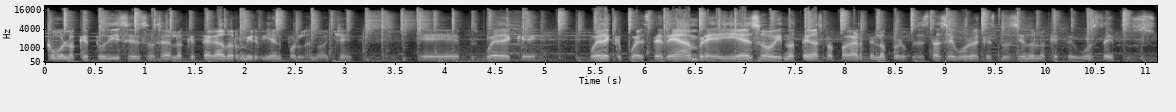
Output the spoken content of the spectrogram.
como, lo que tú dices, o sea, lo que te haga dormir bien por la noche, eh, pues puede que puede que pues te dé hambre y eso y no tengas para pagártelo, pero pues estás seguro de que estás haciendo lo que te gusta y pues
